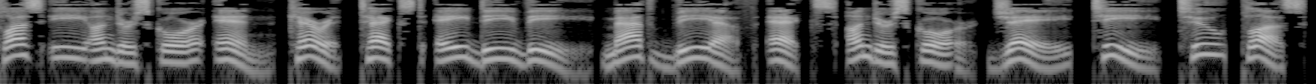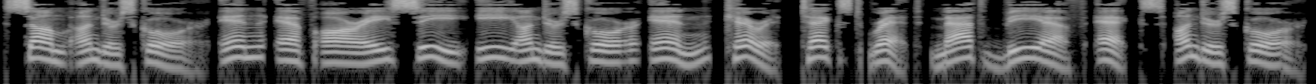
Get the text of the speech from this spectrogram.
plus e underscore n caret text adv math bf x underscore j t two plus sum underscore n frac e underscore n caret text ret math bf x underscore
